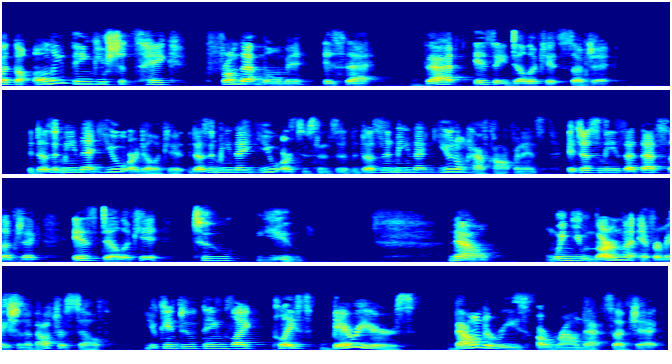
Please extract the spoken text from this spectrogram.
But the only thing you should take from that moment is that that is a delicate subject. It doesn't mean that you are delicate. It doesn't mean that you are too sensitive. It doesn't mean that you don't have confidence. It just means that that subject is delicate to you. Now, when you learn that information about yourself, you can do things like place barriers, boundaries around that subject.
